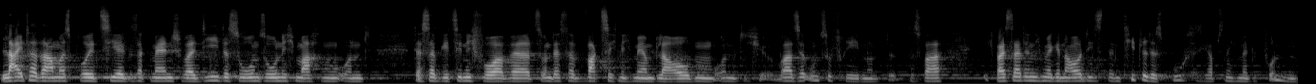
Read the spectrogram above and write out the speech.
Leiter damals projiziert, gesagt, Mensch, weil die das so und so nicht machen und deshalb geht sie nicht vorwärts und deshalb wachse ich nicht mehr im Glauben und ich war sehr unzufrieden und das war, ich weiß leider nicht mehr genau den Titel des Buchs, ich habe es nicht mehr gefunden,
